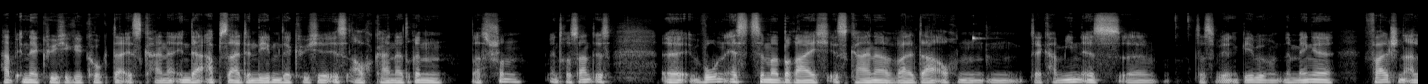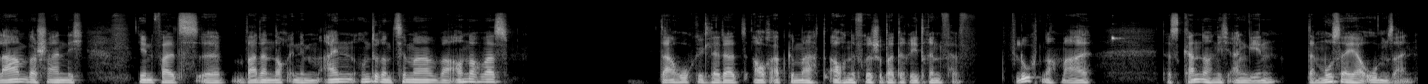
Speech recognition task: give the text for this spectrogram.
Hab in der Küche geguckt, da ist keiner. In der Abseite neben der Küche ist auch keiner drin, was schon interessant ist. Äh, Wohn-Esszimmerbereich ist keiner, weil da auch ein, ein, der Kamin ist. Äh, das gäbe eine Menge falschen Alarm wahrscheinlich. Jedenfalls äh, war dann noch in dem einen unteren Zimmer war auch noch was. Da hochgeklettert, auch abgemacht, auch eine frische Batterie drin. Verflucht nochmal. Das kann doch nicht angehen. Da muss er ja oben sein.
